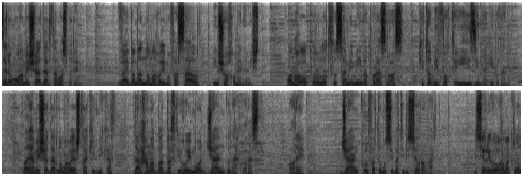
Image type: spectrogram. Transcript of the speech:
зеро мо ҳамеша дар тамос будем вай ба ман номаҳои муфассал иншоҳо менавишт онҳо пурлутфу самимӣ ва пур аз роз китоби воқеии зиндагӣ буданд. Вай ҳамеша дар номаҳояш таъкид мекард дар ҳама бадбахтиҳои мо ҷанг гунаҳкор аст. Оре ҷанг кулфату мусибати бисьёр овард. Бисьёриҳо ҳамакнун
